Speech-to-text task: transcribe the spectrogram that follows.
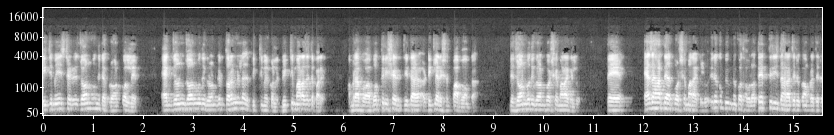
এই যে ম্যাজিস্ট্রেটের জবানবন্দিটা গ্রহণ করলেন একজন জবানবন্দি গ্রহণ করে ধরেন নিলে ভিক্টিমের করলেন ভিক্টিম মারা যেতে পারে। আমরা বত্রিশের যেটা ডিক্লারেশন পাবো আমরা। যে জবানবন্দি গ্রহণ করে সে মারা গেল, তে এজাহার দেওয়ার পর সে মারা গেল, এরকম বিভিন্ন কথা বলো। তেত্রিশ ধারা যেরকম আমরা যেটা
